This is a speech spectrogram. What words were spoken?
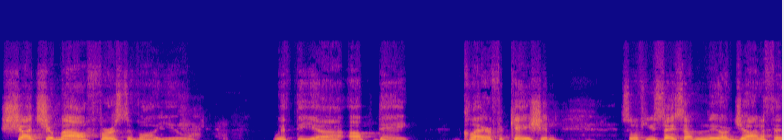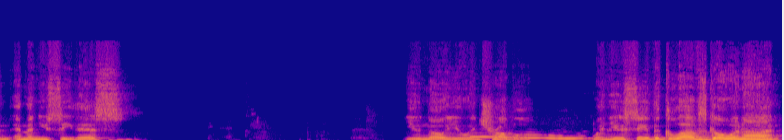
Shut your mouth first of all, you with the uh, update clarification. So if you say something New York Jonathan and then you see this, you know you in trouble when you see the gloves going on.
